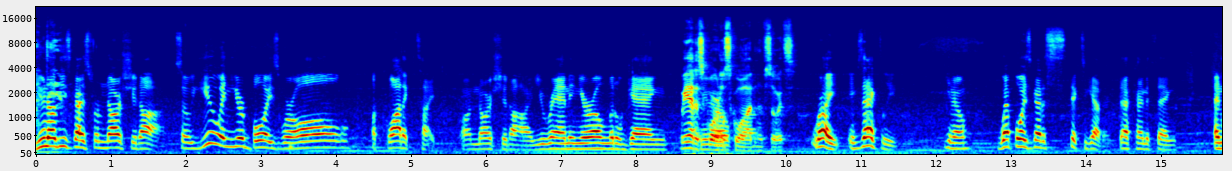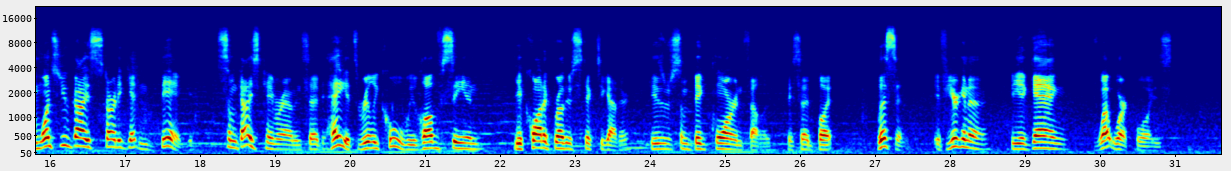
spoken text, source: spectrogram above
You know these guys from Nar Shaddaa. So you and your boys were all aquatic type on Nar Shaddaa. You ran in your own little gang. We had a You Squirtle know. squad of sorts. Right, exactly. You know, wet boys got to stick together, that kind of thing. And once you guys started getting big, some guys came around and said, "Hey, it's really cool. We love seeing the Aquatic Brothers stick together. These are some big Quarren fellas." They said, "But listen, if you're gonna be a gang of wet work boys,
